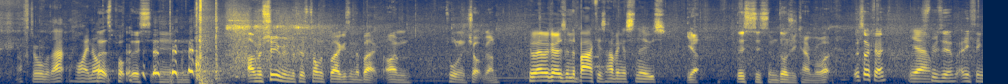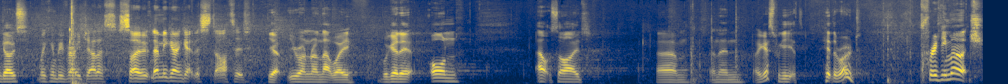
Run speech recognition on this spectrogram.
After all of that, why not? Let's pop this in. I'm assuming because Tom's bag is in the back, I'm calling shotgun. Whoever goes in the back is having a snooze. Yeah. This is some dodgy camera work. It's okay. Yeah. Museum, anything goes. We can be very jealous. So let me go and get this started. Yep, you run around that way. We'll get it on, outside, um, and then I guess we get, hit the road. Pretty much.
